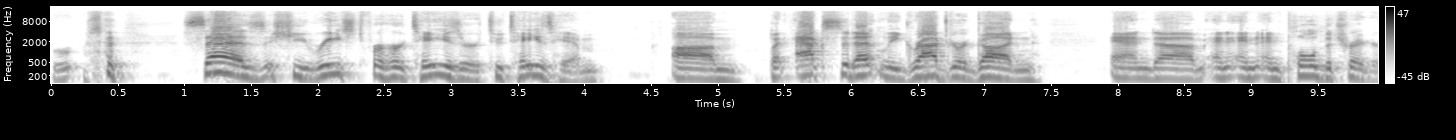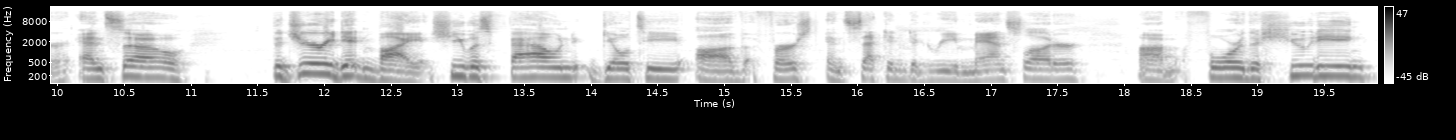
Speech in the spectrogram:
says she reached for her taser to tase him, um, but accidentally grabbed her gun and, um, and, and, and pulled the trigger. And so the jury didn't buy it. She was found guilty of first and second degree manslaughter um, for the shooting.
